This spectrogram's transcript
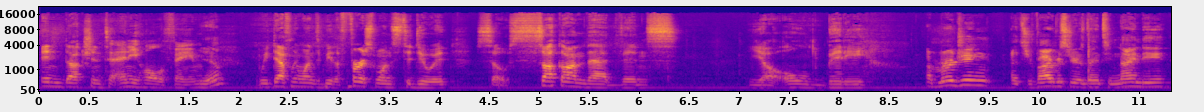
induction to any Hall of Fame. Yeah. We definitely wanted to be the first ones to do it. So suck on that, Vince. You old biddy. Emerging at Survivor Series 1990,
